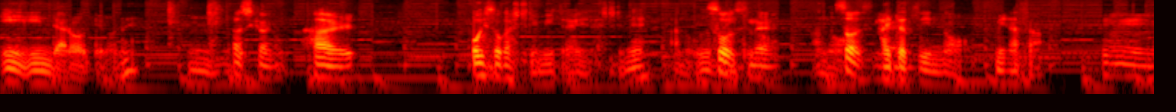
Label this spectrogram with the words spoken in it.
いいいいんだろうけどね。うん、確かに。はい。お忙しいみたいだしね、あのそうですね。あのそうですね配達員の皆さん。うん。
